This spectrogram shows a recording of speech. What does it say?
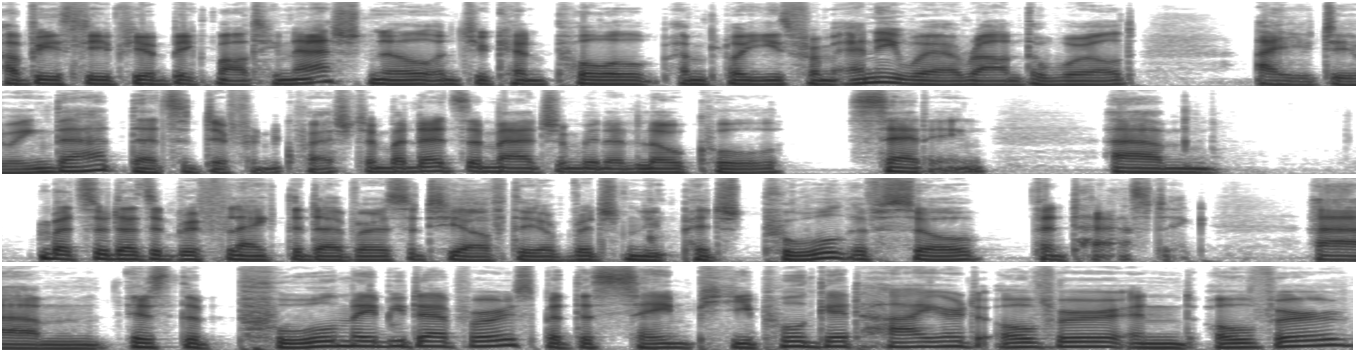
Obviously, if you're a big multinational and you can pull employees from anywhere around the world, are you doing that? That's a different question. But let's imagine in a local setting. Um, but so does it reflect the diversity of the originally pitched pool? If so, fantastic. Um, is the pool maybe diverse, but the same people get hired over and over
